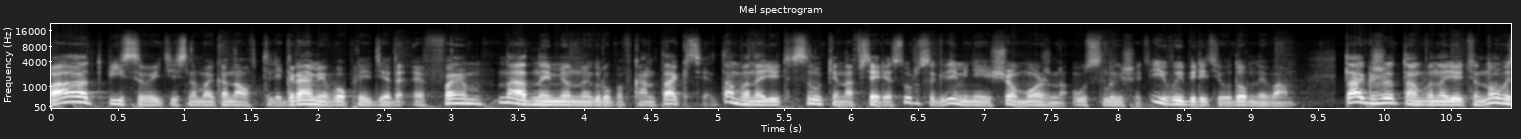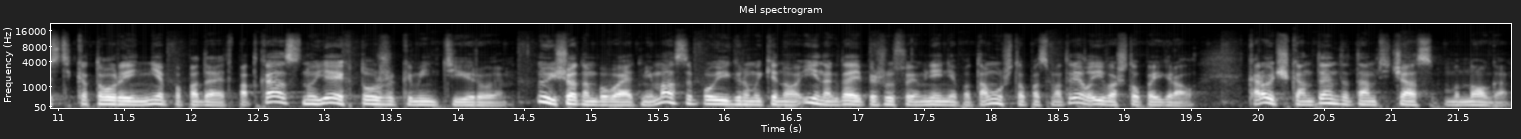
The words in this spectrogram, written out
Подписывайтесь на мой канал в Телеграме Вопли Деда FM, на одноименную группу ВКонтакте. Там вы найдете ссылки на все ресурсы, где меня еще можно услышать, и выберите удобный вам. Также там вы найдете новости, которые не попадают в подкаст, но я их тоже комментирую. Ну, еще там бывают мимасы по играм и кино, и иногда я пишу свое мнение по тому, что посмотрел и во что поиграл. Короче, контента там сейчас много.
